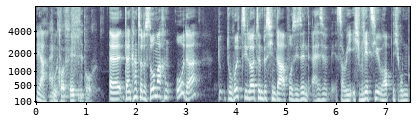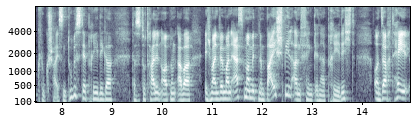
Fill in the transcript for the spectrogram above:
Ja, ein gut. Prophetenbuch. Äh, dann kannst du das so machen oder du, du, holst die Leute ein bisschen da ab, wo sie sind. Also, sorry, ich will jetzt hier überhaupt nicht rumklug scheißen. Du bist der Prediger, das ist total in Ordnung. Aber ich meine, wenn man erstmal mit einem Beispiel anfängt in der Predigt und sagt, hey,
